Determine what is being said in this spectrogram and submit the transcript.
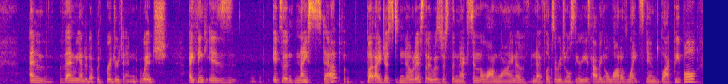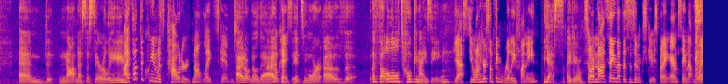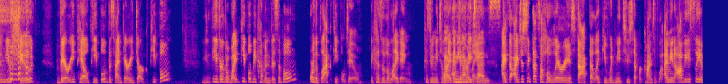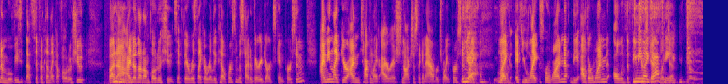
and then we ended up with Bridgerton, which I think is it's a nice step, but I just noticed that it was just the next in the long line of Netflix original series having a lot of light-skinned black people and not necessarily I thought the queen was powdered, not light skinned. I don't know that. Okay. It's, it's more of it felt a little tokenizing. Yes. Do you want to hear something really funny? Yes, I do. So I'm not saying that this is an excuse, but I am saying that when you shoot very pale people beside very dark people, either the white people become invisible or the black people do because of the lighting. Because you need to That- light I mean that makes sense. I th- I just think that's a hilarious fact that like you would need two separate kinds of. li- I mean, obviously in a movie that's different than like a photo shoot, but uh, Mhm. I know that on photo shoots, if there was like a really pale person beside a very dark skinned person, I mean, like you're I'm talking like Irish, not just like an average white person. yeah. Like like if you light for one, the other one, all of the features you mean like Daphne?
